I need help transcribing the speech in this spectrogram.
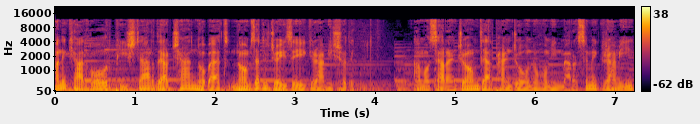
کیهان کلهور پیشتر در چند نوبت نامزد جایزه گرمی شده بود اما سرانجام در 59 همین مراسم گرمی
